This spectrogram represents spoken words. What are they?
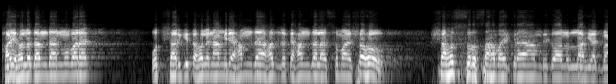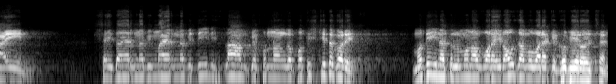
ক্ষয় হলো দান দান মুবারক। উৎসর্গিত হলেন আমিরে হামজা হজরতে হামজালা সময় সহ সহস্র সাহবাইকরাম রিদওয়ানুল্লাহ আজমাইন। সেই দয়ার নবী, মায়ের নবী দিন ইসলামকে পূর্ণাঙ্গ প্রতিষ্ঠিত করে মদিনাতুল মুনাওয়ারাই রওজা মুবারকে ঘুমিয়ে রয়েছেন।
